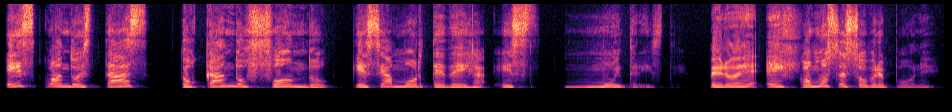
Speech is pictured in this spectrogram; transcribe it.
Es cuando estás tocando fondo que ese amor te deja. Es muy triste. Pero es, ¿Cómo se sobrepone?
